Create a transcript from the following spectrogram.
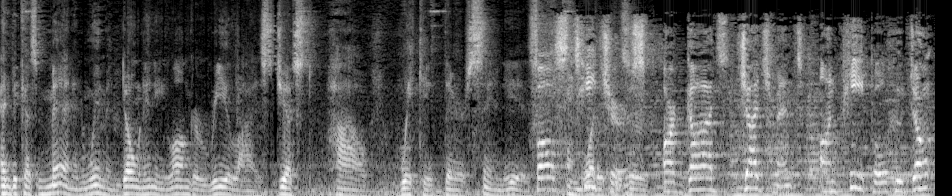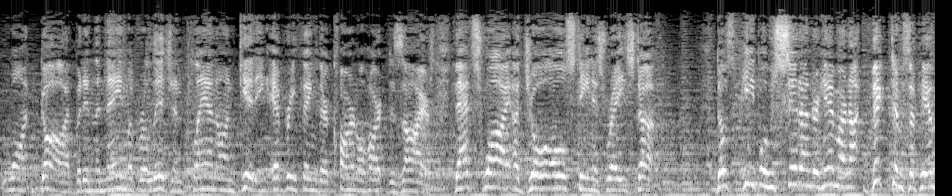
And because men and women don't any longer realize just how wicked their sin is. False teachers are God's judgment on people who don't want God, but in the name of religion plan on getting everything their carnal heart desires. That's why a Joel Osteen is raised up. Those people who sit under him are not victims of him.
